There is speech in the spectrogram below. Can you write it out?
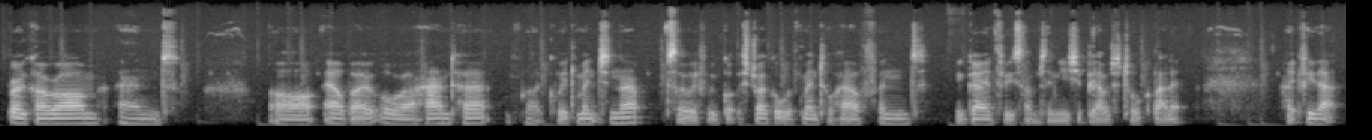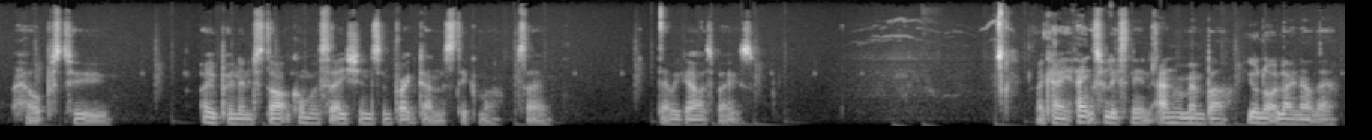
broke our arm and our elbow or our hand hurt, like we'd mentioned that. So if we've got a struggle with mental health and you're going through something, you should be able to talk about it. Hopefully that helps to open and start conversations and break down the stigma. So there we go, I suppose. Okay, thanks for listening, and remember, you're not alone out there.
